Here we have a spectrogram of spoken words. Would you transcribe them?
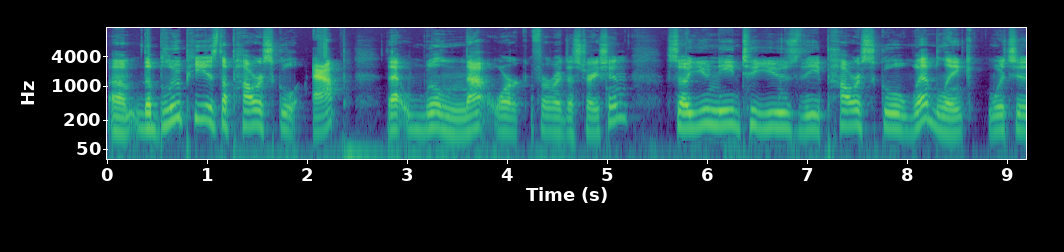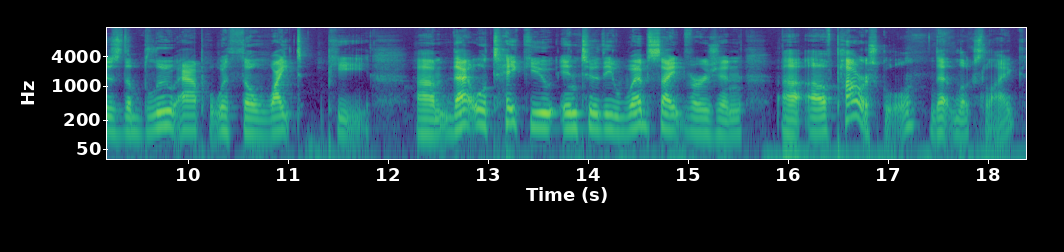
Um, the blue P is the PowerSchool app that will not work for registration. So you need to use the PowerSchool web link, which is the blue app with the white P. Um, that will take you into the website version uh, of PowerSchool that looks like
